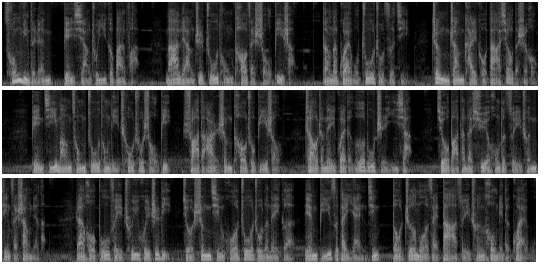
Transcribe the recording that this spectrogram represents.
聪明的人便想出一个办法，拿两只竹筒套在手臂上，等那怪物捉住自己，正张开口大笑的时候，便急忙从竹筒里抽出手臂，唰的二声掏出匕首，照着那怪的额颅指一下。就把他那血红的嘴唇钉在上面了，然后不费吹灰之力，就生擒活捉住了那个连鼻子带眼睛都折磨在大嘴唇后面的怪物。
